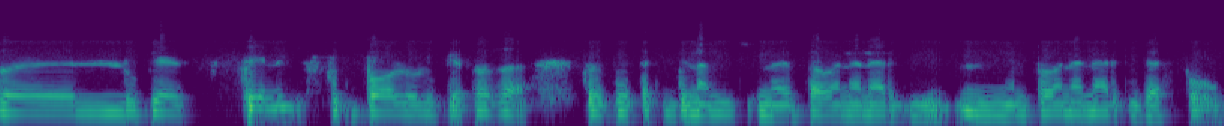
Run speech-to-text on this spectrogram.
y, lubię styl ich futbolu, lubię to, że to jest taki dynamiczny, pełen energii, mm, pełen energii zespół.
